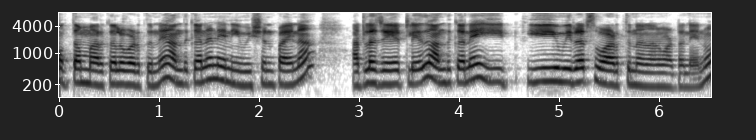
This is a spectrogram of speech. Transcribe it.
మొత్తం మరకలు పడుతున్నాయి. అందుకనే నేను ఈ మిషన్ పైన అట్లా చేయట్లేదు. అందుకనే ఈ ఈ మిర్రర్స్ వాడుతున్నాను అనమాట నేను.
